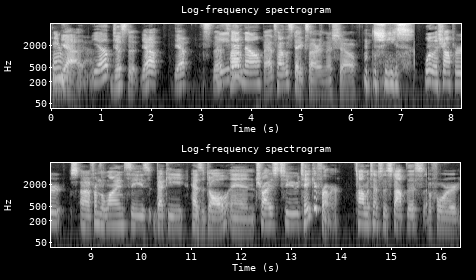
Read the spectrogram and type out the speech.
damn. yeah, Yep. just a yep, yep. That's he how, dead now. That's how the stakes are in this show. Jeez. One of the shoppers uh, from the line sees Becky has a doll and tries to take it from her. Tom attempts to stop this before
